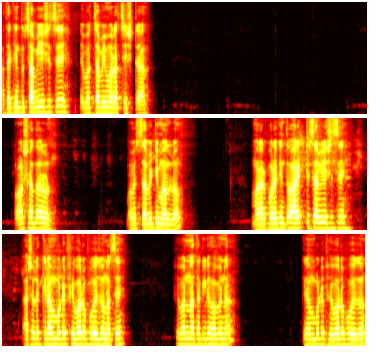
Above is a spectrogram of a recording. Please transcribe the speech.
হাতে কিন্তু চাবি এসেছে, এবার চাবি মারার চেষ্টা। অসাধারণ ভাবে চাবিটি মারলো। মারার পরে কিন্তু আরেকটি চাবি এসেছে। আসলে ক্যারাম বোর্ডে ফেভারও প্রয়োজন আছে। ফেভার না থাকলে হবে না। ক্যারাম বোর্ডে ফেভারও প্রয়োজন।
